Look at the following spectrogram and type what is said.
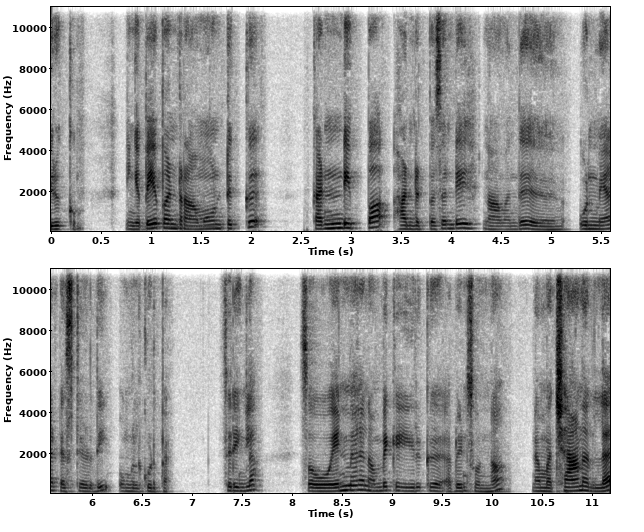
இருக்கும். நீங்கள் பே பண்ணுற அமௌண்ட்டுக்கு கண்டிப்பாக ஹண்ட்ரட் பர்சன்டேஜ் நான் வந்து உண்மையாக டெஸ்ட் எழுதி உங்களுக்கு கொடுப்பேன். சரிங்களா? ஸோ என் மேலே நம்பிக்கை இருக்குது அப்படின்னு சொன்னால் நம்ம சேனலில்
